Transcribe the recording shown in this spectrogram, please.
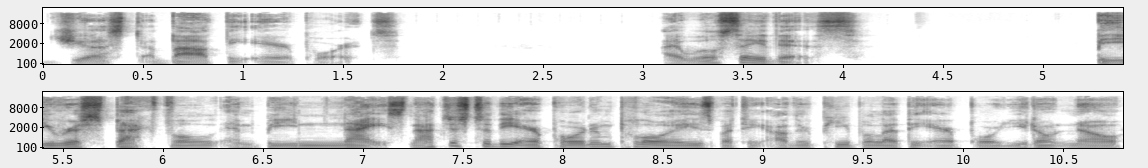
just about the airports. I will say this be respectful and be nice, not just to the airport employees, but to other people at the airport. You don't know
